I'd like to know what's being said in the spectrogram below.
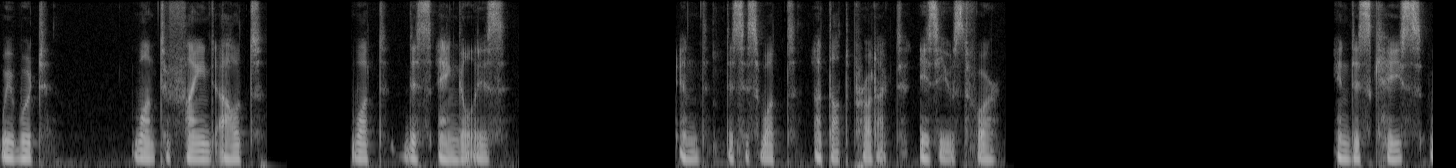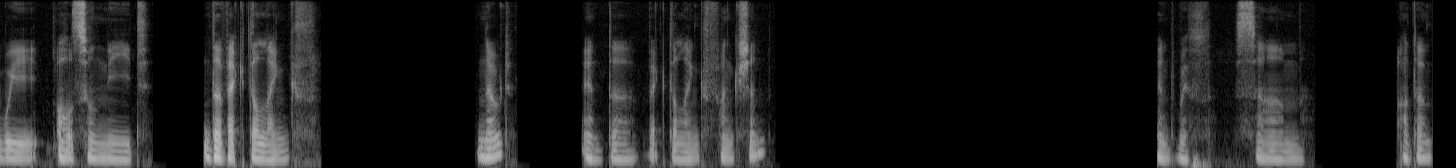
we would want to find out what this angle is. And this is what a dot product is used for. In this case, we also need the vector length node and the vector length function. And with some other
